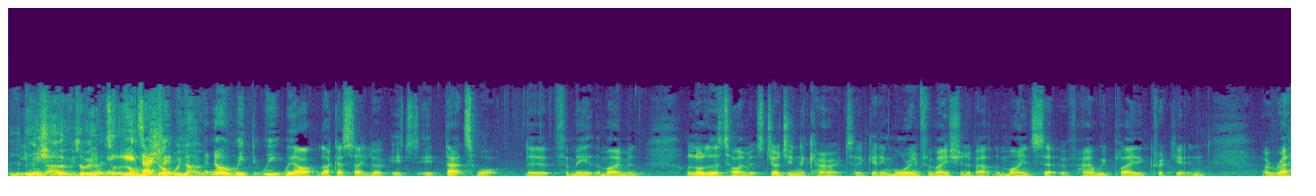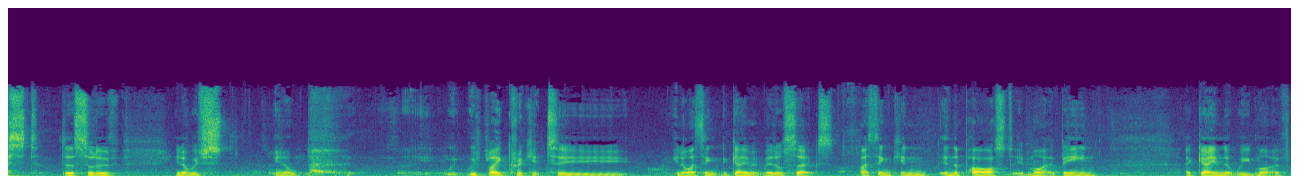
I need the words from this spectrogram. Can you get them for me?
who knows? I mean, it's a long exactly. shot, we know. No, we, we, we are. Like I say, look, it's, it, that's what, the for me at the moment, a lot of the time it's judging the character, getting more information about the mindset of how we play cricket and arrest the sort of, you know, we've, you know, we've played cricket to, you know, I think the game at Middlesex, I think in, in the past it might have been a game that we might have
